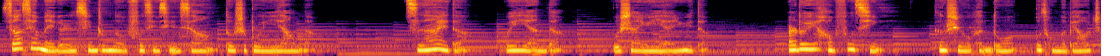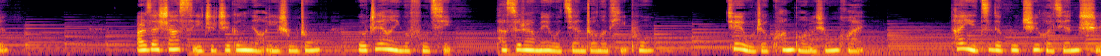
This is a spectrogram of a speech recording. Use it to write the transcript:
相信每个人心中的父亲形象都是不一样的，慈爱的、威严的、不善于言语的。而对于好父亲，更是有很多不同的标准。而在《杀死一只知更鸟》一书中，有这样一个父亲，他虽然没有健壮的体魄，却有着宽广的胸怀。他以自己的不屈和坚持，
